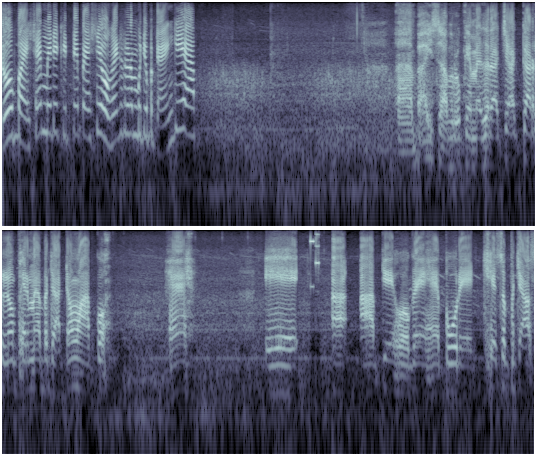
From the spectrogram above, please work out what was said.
तो भाई साहब मेरे कितने पैसे हो गए जरा मुझे बताएँगे आप? हाँ भाई साहब रुके मैं जरा चेक कर लूँ फिर मैं बताता हूँ आपको। हैं? ये आपके हो गए हैं पूरे 650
